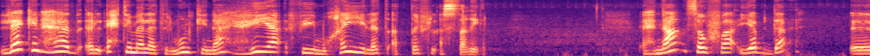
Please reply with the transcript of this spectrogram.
لكن هذه الاحتمالات الممكنة هي في مخيلة الطفل الصغير. هنا سوف يبدأ آه،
